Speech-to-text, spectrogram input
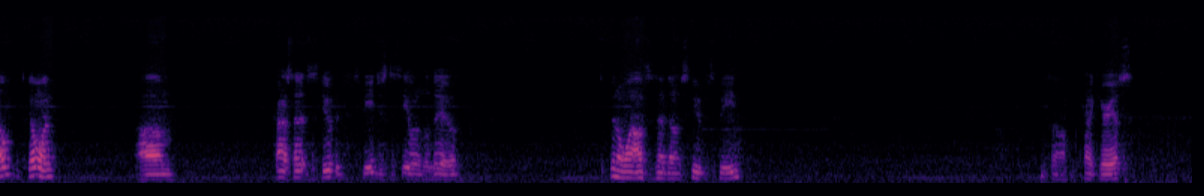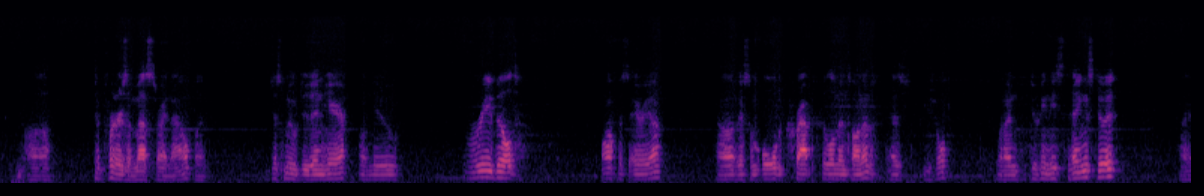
Oh, it's going. Um, kind of set it to stupid speed just to see what it'll do. It's been a while since I've done a stupid speed. So I'm kind of curious. Uh, the printer's a mess right now, but just moved it in here. A new rebuilt office area. Uh, there's some old crap filament on it, as usual. When I'm doing these things to it, I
